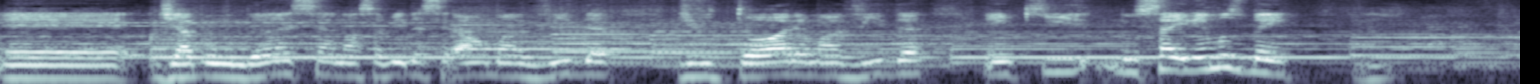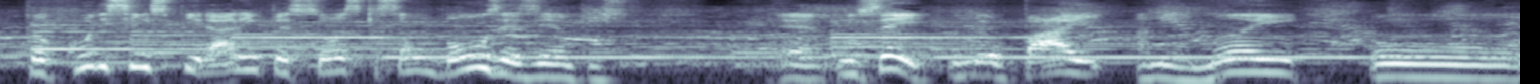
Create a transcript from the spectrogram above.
é, de abundância, a nossa vida será uma vida de vitória, uma vida em que nos sairemos bem. Né? procure se inspirar em pessoas que são bons exemplos. É, não sei, o meu pai, a minha mãe, um,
